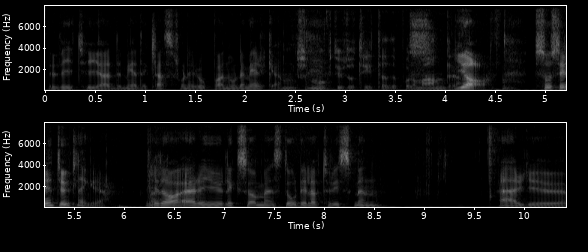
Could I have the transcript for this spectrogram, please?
vithyad medelklass från Europa och Nordamerika. Mm, som åkte ut och tittade på de andra. Ja, Mm. så ser det inte ut längre. Nej. Idag är det ju liksom en stor del av turismen är ju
